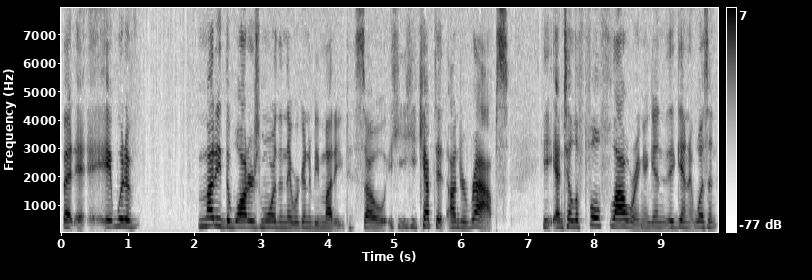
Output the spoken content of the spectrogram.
But it, it would have muddied the waters more than they were going to be muddied. So he, he kept it under wraps he, until the full flowering. Again, again, it wasn't.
